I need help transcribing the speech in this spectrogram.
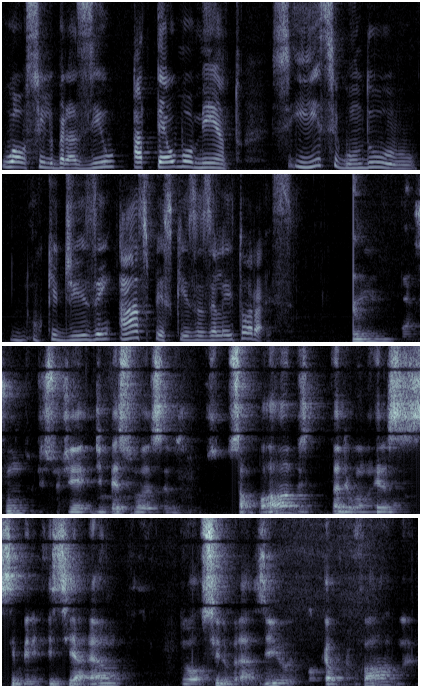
o Auxílio Brasil até o momento, e segundo o que dizem as pesquisas eleitorais. Um conjunto de, de pessoas são pobres, então, de alguma maneira se beneficiarão do Auxílio Brasil de qualquer outra forma,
